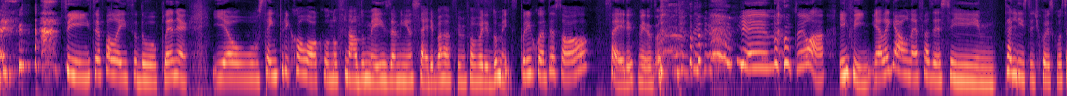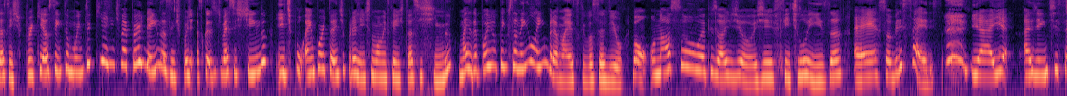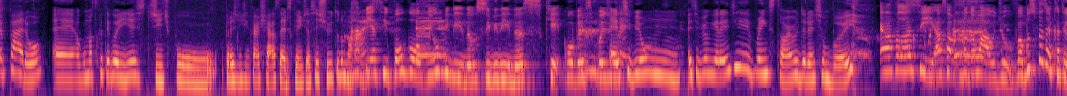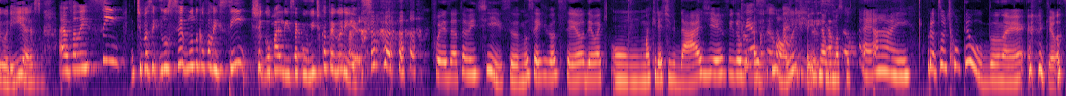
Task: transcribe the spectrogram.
Sim, você falou isso do planner e eu sempre coloco no final do mês a minha série barra filme favorito do mês. Por enquanto é só série mesmo. Porque, não sei lá. Enfim, é legal, né, fazer esse, essa lista de coisas que você assiste. Porque eu sinto muito que a gente vai perdendo, assim, tipo, as coisas que a gente vai assistindo. E, tipo, é importante pra gente no momento que a gente tá assistindo. Mas depois de um tempo você nem lembra mais que você viu. Bom, o nosso episódio de hoje, Fit Luísa, é sobre séries. E aí, a gente separou é, algumas categorias de, tipo, pra gente encaixar as séries que a gente assistiu e tudo mais. A Bia se empolgou, viu, meninos e meninas que ouvem esse É, eu podcast? tive um. Eu tive um grande brainstorm durante um banho. Ela falou assim, ela só mandou um áudio, vamos fazer categorias? Aí eu falei sim. Tipo assim, no segundo que eu falei sim, chegou uma lista com 20 categorias. Foi exatamente isso. Não sei o que aconteceu. Deu aqui um- uma criatividade e eu fiz algumas. Não, a né, gente Lívia? fez né, algumas coisas. É, ai. Produção de conteúdo, né? Aquelas.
